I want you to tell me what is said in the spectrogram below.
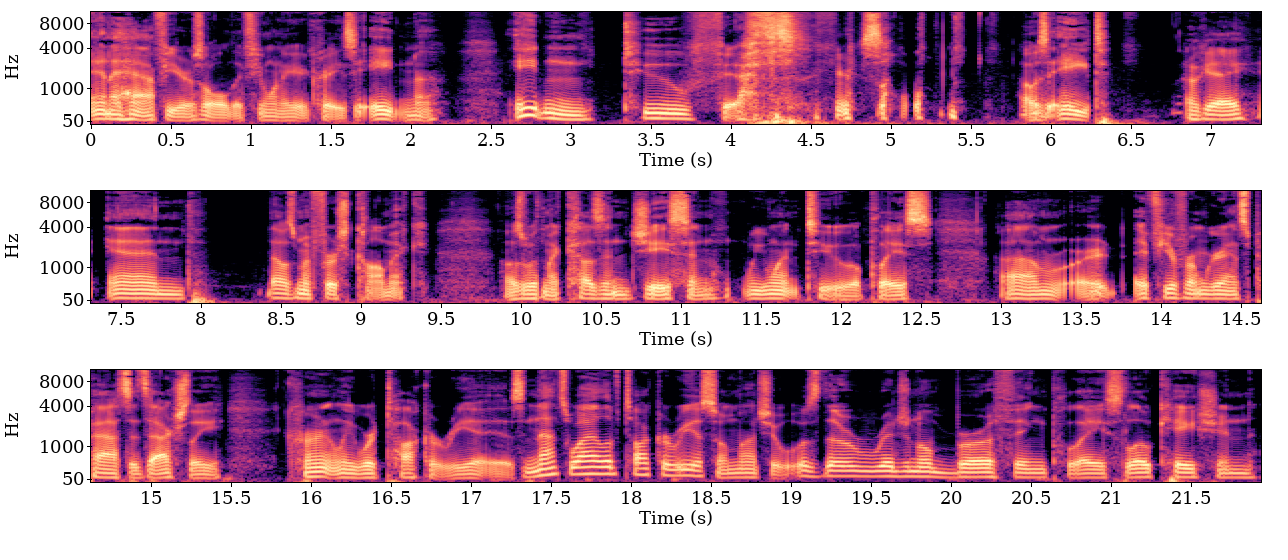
and a half years old, if you want to get crazy. Eight and a, eight and two fifths years old. I was eight, okay, and that was my first comic. I was with my cousin Jason. We went to a place. Um, if you're from Grants Pass, it's actually currently where Taqueria is. And that's why I love Taqueria so much. It was the original birthing place, location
